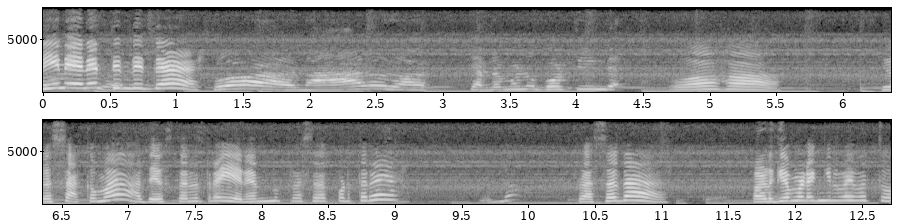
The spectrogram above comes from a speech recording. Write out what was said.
ನೀನೇನೇನು ತಿಂದಿದ್ದೆ? ಓ ನಾನು ಕೆಬ್ಬೆ ಮಣ್ಣು ಗೋಡು ತಿಂದೆ. ಓಹೋ. ಇವತ್ತು ಸಾಕಮ್ಮ ಆ ದೇವಸ್ಥಾನ ಹತ್ರ ಏನೇನು ಪ್ರಸಾದ ಕೊಡ್ತಾರೆ? ಪ್ರಸಾದ? ಅಡುಗೆ ಮಾಡಂಗಿಲ್ವ ಇವತ್ತು?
